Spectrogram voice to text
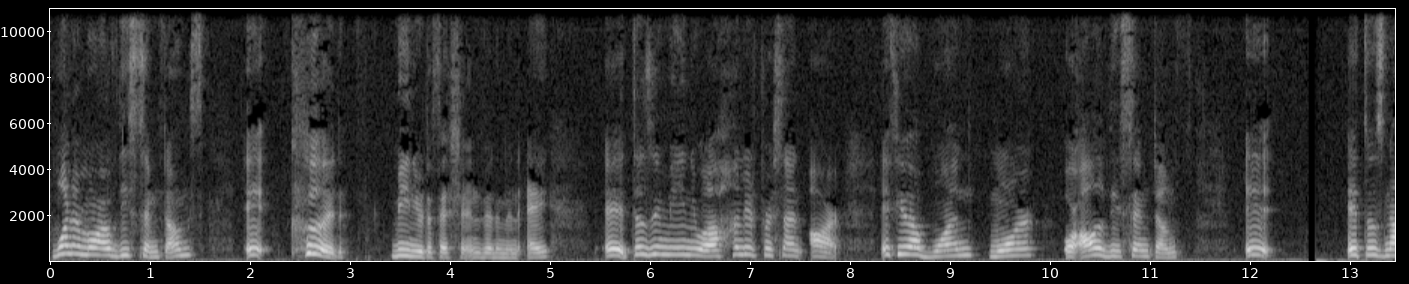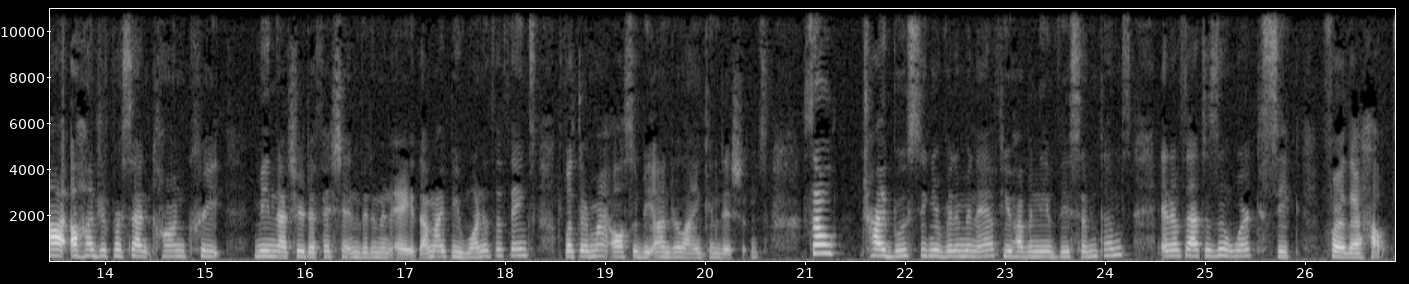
one or more of these symptoms, it could mean you're deficient in vitamin A. It doesn't mean you 100% are. If you have one, more, or all of these symptoms, it it does not 100% concrete mean that you're deficient in vitamin A. That might be one of the things, but there might also be underlying conditions. So, try boosting your vitamin A if you have any of these symptoms, and if that doesn't work, seek further help.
